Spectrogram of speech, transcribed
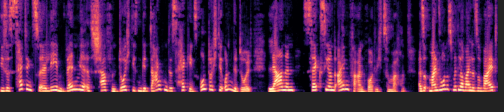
dieses Setting zu erleben, wenn wir es schaffen, durch diesen Gedanken des Hackings und durch die Ungeduld, lernen, sexy und eigenverantwortlich zu machen. Also mein Sohn ist mittlerweile so weit,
